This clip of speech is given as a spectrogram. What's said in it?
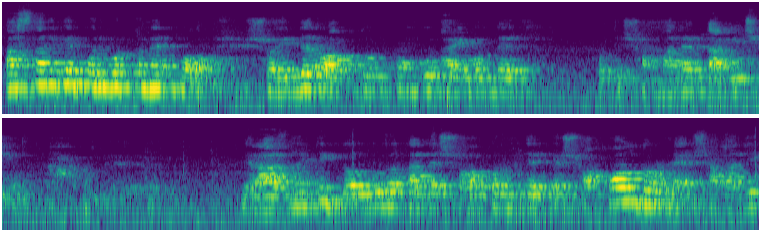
পাঁচ তারিখের পরিবর্তনের পর শহীদদের রক্ত, পঙ্গু ভাই বোনদের প্রতি সম্মানের দাবি ছিল। রাজনৈতিক দলগুলো তাদের সহকর্মীদেরকে সকল ধরনের সামাজিক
